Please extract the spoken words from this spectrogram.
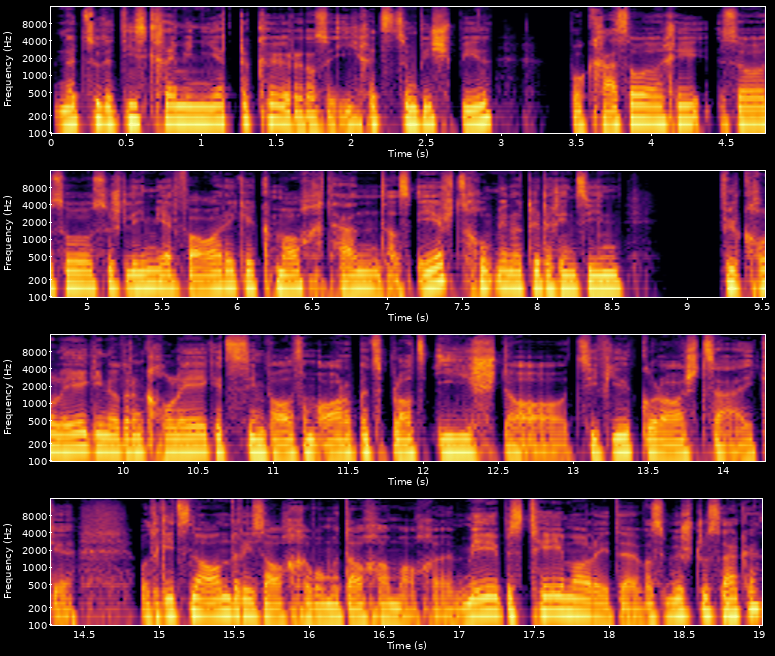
nicht zu den Diskriminierten gehören? Also ich jetzt zum Beispiel, die keine solche, so, so, so schlimme Erfahrungen gemacht haben. Als erstes kommt mir natürlich in den Sinn, für Kollegin oder einen Kollegen jetzt im Fall vom Arbeitsplatz einstehen, Zivilcourage zeigen? Oder gibt es noch andere Sachen, die man da machen kann? Mehr über das Thema reden. Was würdest du sagen?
